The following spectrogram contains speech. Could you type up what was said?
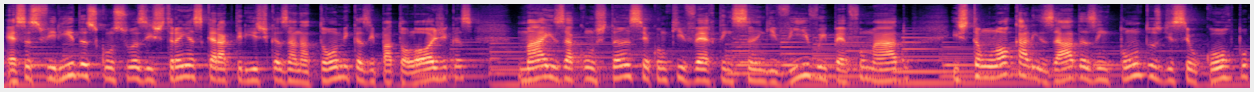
Essas feridas, com suas estranhas características anatômicas e patológicas, mais a constância com que vertem sangue vivo e perfumado, estão localizadas em pontos de seu corpo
